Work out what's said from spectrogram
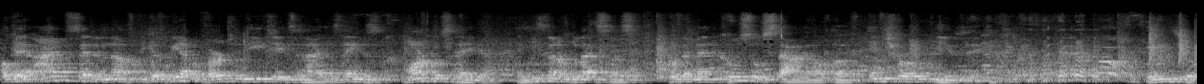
Okay, I've said enough because we have a virgin DJ tonight. His name is Marcos Nega, and he's going to bless us with a Mancuso style of intro music. Enjoy.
